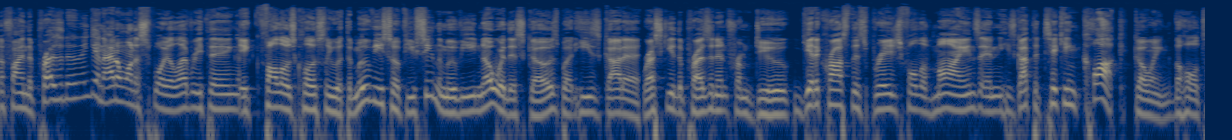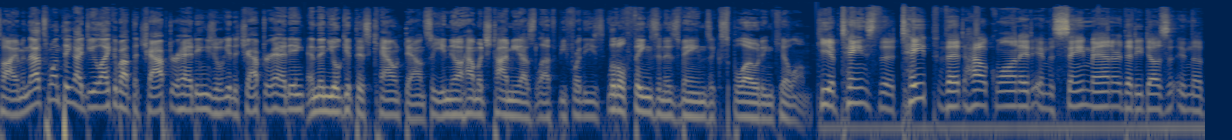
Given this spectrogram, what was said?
to find the president. Again, I don't want to spoil everything. It follows closely with the movie. So if you've seen the movie, you know where this goes. But he's got to rescue the president from Duke, get across this bridge full of mines, and he's got the ticking clock going the whole time. And that's one thing I do like about the chapter headings. You'll get a chapter heading, and then you'll get this countdown. So you know how much time he has left before these little things in his veins explode and kill him. He obtains the tape that Hauk wanted in the same manner that he does in the,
